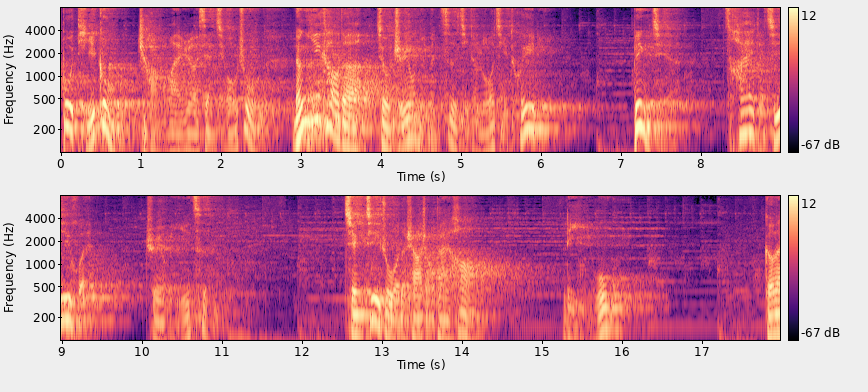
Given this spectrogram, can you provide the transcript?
不提供场外热线求助，能依靠的就只有你们自己的逻辑推理，并且猜的机会只有一次。请记住我的杀手代号——礼物。各位，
